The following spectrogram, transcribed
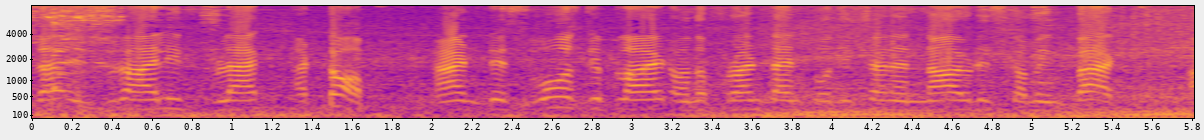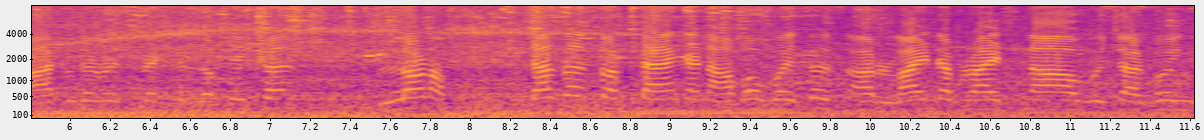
the Israeli flag atop. And this was deployed on the front line position and now it is coming back uh, to the respective locations. A lot of dozens of tank and armor vehicles are lined up right now which are going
